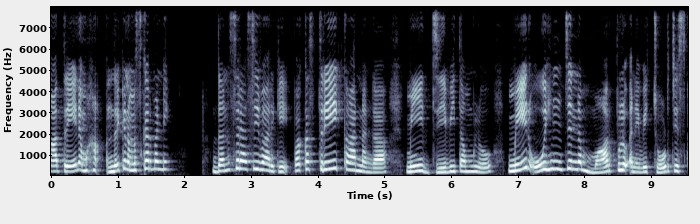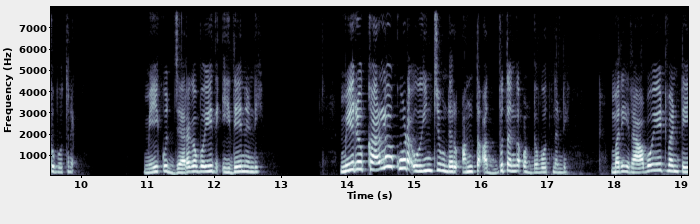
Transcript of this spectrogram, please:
మాత్రే నమ. అందరికీ నమస్కారం అండి ధనుసు రాశి వారికి ఒక స్త్రీ కారణంగా మీ జీవితంలో మీరు ఊహించిన మార్పులు అనేవి చోటు చేసుకోబోతున్నాయి మీకు జరగబోయేది ఇదేనండి. మీరు కళలో కూడా ఊహించి ఉండరు అంత అద్భుతంగా ఉండబోతుందండి. మరి రాబోయేటువంటి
